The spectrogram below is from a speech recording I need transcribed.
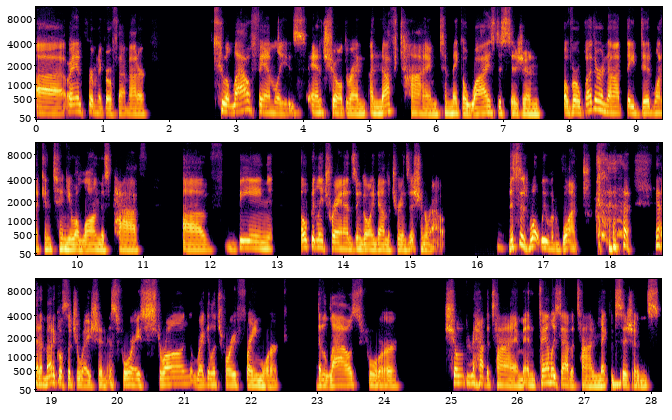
uh, and permanent growth for that matter, to allow families and children enough time to make a wise decision over whether or not they did want to continue along this path of being openly trans and going down the transition route. Hmm. This is what we would want yeah. in a medical situation is for a strong regulatory framework that allows for children to have the time and families to have the time to make decisions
